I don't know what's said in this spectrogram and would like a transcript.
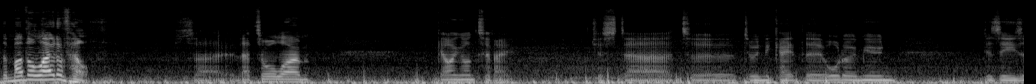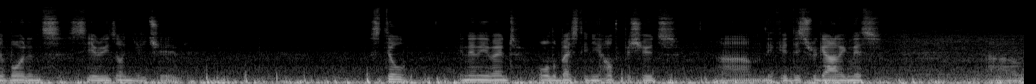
the mother of health. So that's all I'm going on today. Just uh, to, to indicate the autoimmune disease avoidance series on YouTube. Still, in any event, all the best in your health pursuits. Um, if you're disregarding this, um,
